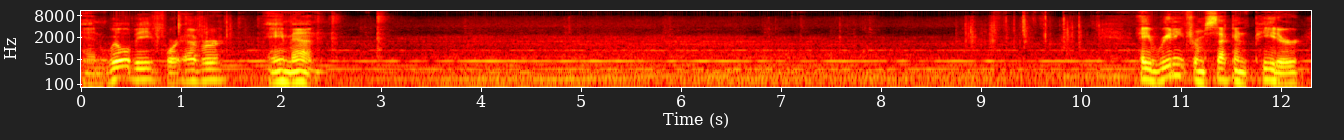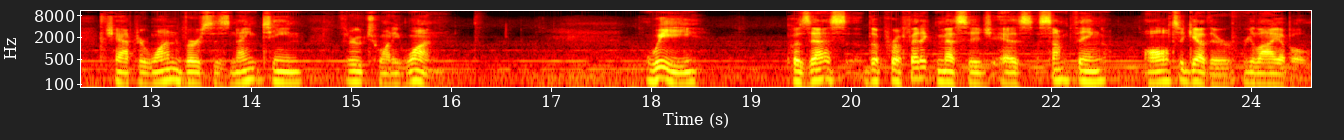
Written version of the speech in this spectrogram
and will be forever. Amen. A reading from 2 Peter chapter 1 verses 19 through 21. We possess the prophetic message as something altogether reliable.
